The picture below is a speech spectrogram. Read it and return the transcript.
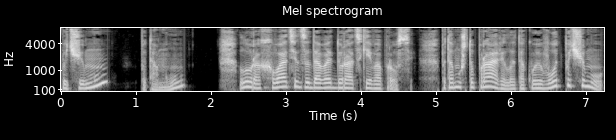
Почему? Потому. Лора, хватит задавать дурацкие вопросы, потому что правило такое, вот почему.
